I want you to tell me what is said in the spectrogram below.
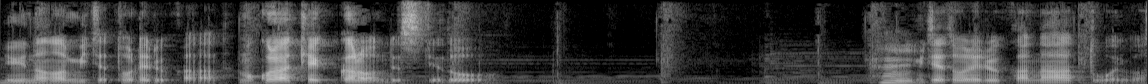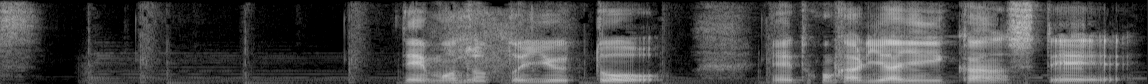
いうのを見て取れるかな。まあこれは結果論ですけど、はい。見て取れるかなと思います。で、もうちょっと言うと、えっ、と、今回利上げに関して、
